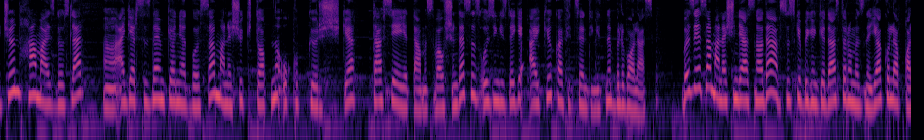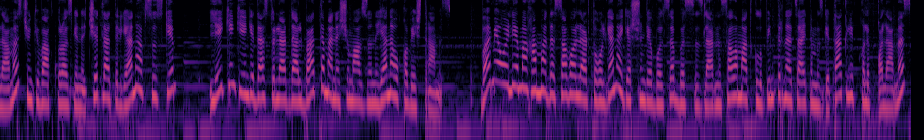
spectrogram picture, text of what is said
uchun ham aziz do'stlar e, agar sizda imkoniyat bo'lsa mana shu kitobni o'qib ko'rishga tavsiya etamiz va shunda siz o'zingizdagi iq koeffitsientingizni bilib olasiz. Biz esa mana shunday asnoda afsuski bugungi dasturimizni yakunlab qolamiz chunki vaqt birozgina chetlatilgan afsuski lekin keyingi dasturlarda albatta mana shu mavzuni yana o'qib eshittiramiz. Va men o'ylayman hammada savollar tug'ilgan. Agar shunday bo'lsa biz sizlarni salomat klub internet saytimizga taklif qilib qolamiz.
